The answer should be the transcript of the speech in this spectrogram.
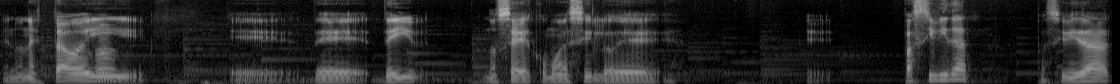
en un estado ahí eh, de, de, no sé cómo decirlo, de eh, pasividad, pasividad,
